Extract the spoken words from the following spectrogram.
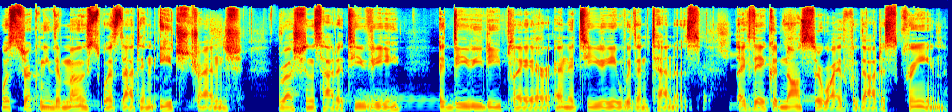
What struck me the most was that in each trench, Russians had a TV, a DVD player, and a TV with antennas. Like they could not survive without a screen.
